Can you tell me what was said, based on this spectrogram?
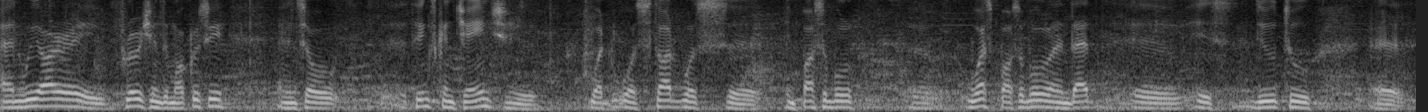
And we are a flourishing democracy, and so things can change. Uh, what was thought was uh, impossible uh, was possible, and that uh, is due to uh,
